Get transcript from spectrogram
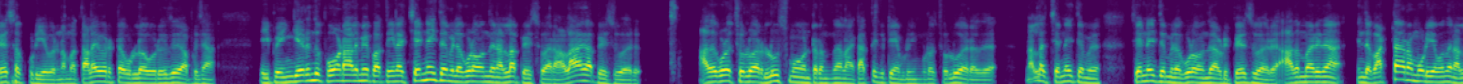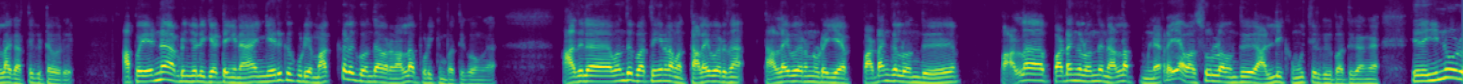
பேசக்கூடியவர். நம்ம தலைவர்கிட்ட உள்ள ஒரு இது அப்படிதான். இப்போ இங்கேருந்து போனாலுமே பார்த்தீங்கன்னா, சென்னை தமிழை கூட வந்து நல்லா பேசுவார் அழகாக பேசுவார் அதை கூட சொல்லுவார் லூஸ் மோகன்ட்ட தான் நான் கற்றுக்கிட்டேன் அப்படின்னு கூட சொல்லுவார் அது நல்லா சென்னை தமிழ் சென்னை தமிழை கூட வந்து அப்படி பேசுவார் அது மாதிரி தான் இந்த வட்டார மொழியை வந்து நல்லா கற்றுக்கிட்டவர் அப்போ என்ன அப்படின்னு சொல்லி கேட்டிங்கன்னா இங்கே இருக்கக்கூடிய மக்களுக்கு வந்து அவரை நல்லா பிடிக்கும் பார்த்துக்கோங்க. அதில் வந்து பார்த்தீங்கன்னா, நம்ம தலைவர் தான். தலைவரினுடைய படங்கள் வந்து பல படங்கள் வந்து நல்லா நிறைய வசூலில் வந்து அள்ளி குமிச்சிருக்குது பார்த்துக்காங்க இதில் இன்னொரு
